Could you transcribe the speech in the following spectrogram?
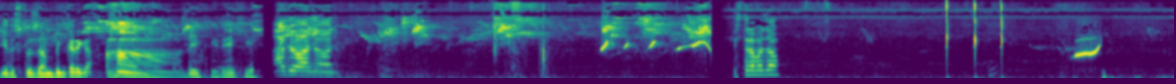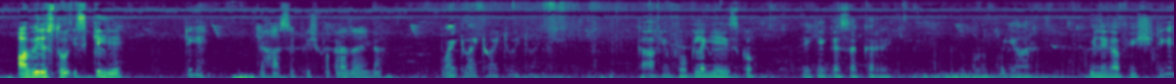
ये दोस्तों जंपिंग करेगा। हाँ देखिए देखिए। आ जाओ आ जाओ आ जाओ। इस तरफ़ आ जाओ। अभी दोस्तों इसके लिए, ठीक है? यहाँ से फ़िश पकड़ा जाएगा। Wait wait wait wait wait काफ़ी भूख लगी है इसको। देखिए कैसा कर रही। यार मिलेगा फ़िश ठीक है?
